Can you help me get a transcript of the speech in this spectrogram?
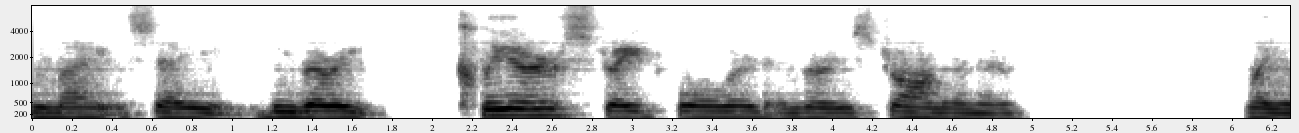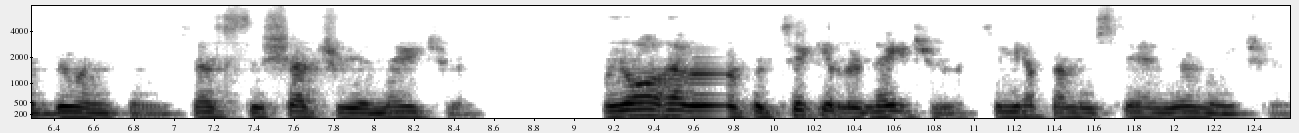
you might say, be very clear, straightforward, and very strong in their way of doing things. That's the Kshatriya nature. We all have a particular nature, so you have to understand your nature.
